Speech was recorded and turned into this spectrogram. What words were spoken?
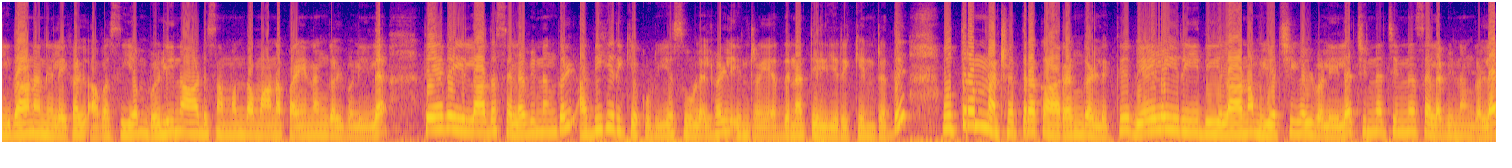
நிதான நிலைகள் அவசியம். வெளிநாடு சம்பந்தமான பயணங்கள் வழியில தேவையில்லாத செலவினங்கள் அதிகரிக்கக்கூடிய சூழல்கள் இன்றைய தினத்தில் இருக்கின்றது. உத்திரம் நட்சத்திரக்காரங்களுக்கு வேலை ரீதியிலான முயற்சிகள் வழியில சின்ன சின்ன செலவினங்களை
